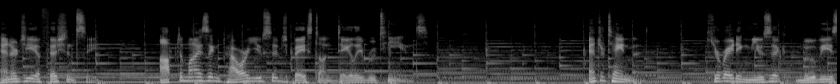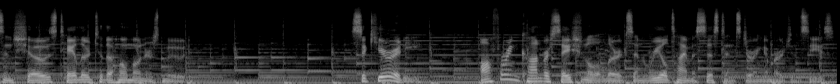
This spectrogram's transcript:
Energy efficiency, optimizing power usage based on daily routines. Entertainment, curating music, movies, and shows tailored to the homeowner's mood. Security, offering conversational alerts and real-time assistance during emergencies.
